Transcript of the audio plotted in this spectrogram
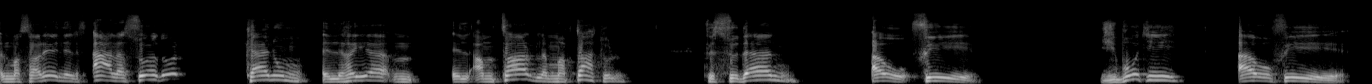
المسارين اللي في أعلى الصورة دول كانوا اللي هي الامطار لما بتهطل في السودان أو في جيبوتي أو في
